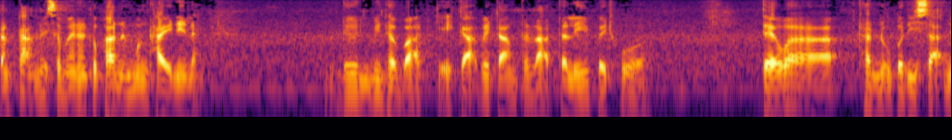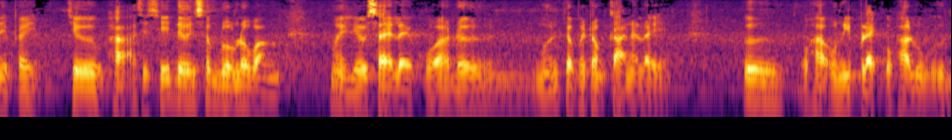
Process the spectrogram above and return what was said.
ต่าง ๆ ในสมัยนั้นก็พระในเมืองไทยนี่แหละ เดินบิณฑบาตเกะกะไปตามตลาดตะลีไปทั่ว แต่ว่าท่านอุปติสะนี่ไปเจอพระอาชชิเดินสำรวมระวัง ไม่เลี้ยวซ้ายแลขวาเดิน เหมือนกับไม่ต้องการอะไร เออพระองค์นี้แปลกกว่าพระรูปอื่น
